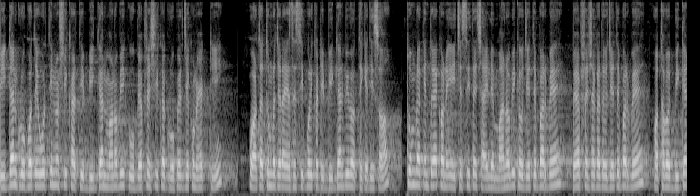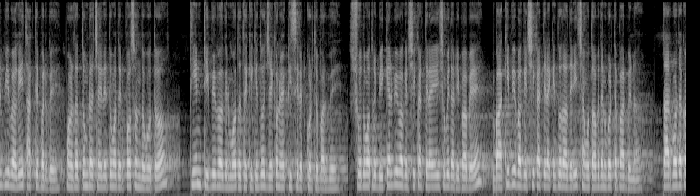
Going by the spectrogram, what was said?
বিজ্ঞান গ্রুপ হতে উত্তীর্ণ শিক্ষার্থী বিজ্ঞান, মানবিক ও ব্যবসায় শিক্ষা গ্রুপের যে কোনো একটি। অর্থাৎ তোমরা যারা এসএসসি পরীক্ষাটি বিজ্ঞান বিভাগ থেকে দিছ, তোমরা কিন্তু এখন এইচএসসিতে চাইলে মানবিকেও যেতে পারবে, ব্যবসায় শাখাতেও যেতে পারবে, অথবা বিজ্ঞান বিভাগেই থাকতে পারবে। অর্থাৎ তোমরা চাইলে তোমাদের পছন্দ মতো তিনটি বিভাগের মধ্যে থেকে কিন্তু যে কোনো একটি সিলেক্ট করতে পারবে। শুধুমাত্র বিজ্ঞান বিভাগের শিক্ষার্থীরা এই সুবিধাটি পাবে। বাকি বিভাগের শিক্ষার্থীরা কিন্তু তাদের ইচ্ছা মতো আবেদন করতে পারবে না। তারপর দেখো,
